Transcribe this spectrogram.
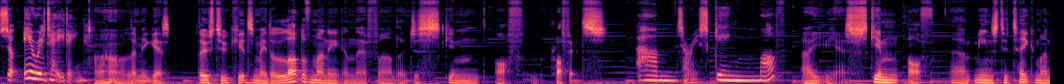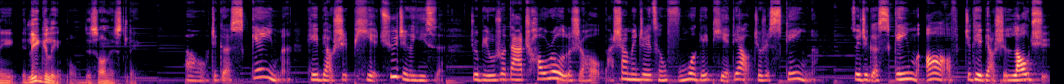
so irritating. Oh, let me guess. Those two kids made a lot of money and their father just skimmed off the profits. Um, sorry, skim off? Uh, yes, skim off uh, means to take money illegally or dishonestly. 哦，这个 skim 可以表示撇去这个意思，就比如说大家抄肉的时候，把上面这一层浮沫给撇掉，就是 skim。所以这个 skim off 就可以表示捞取。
